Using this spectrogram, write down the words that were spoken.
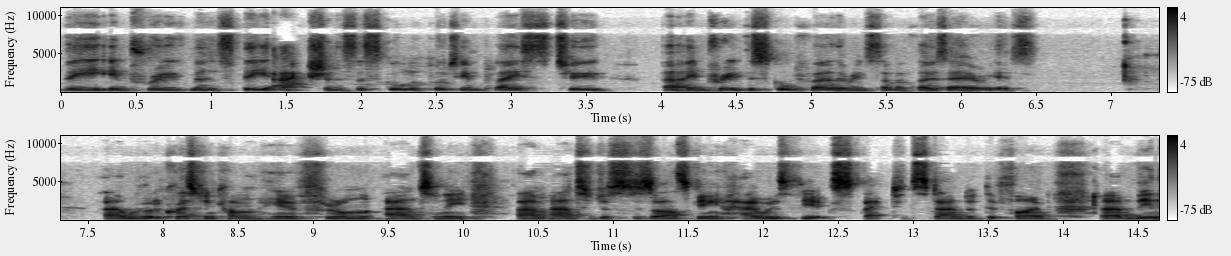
the improvements, the actions the school have put in place to uh, improve the school further in some of those areas. Uh, we've got a question come here from Anthony. Um, Anthony just is asking, how is the expected standard defined? Um, the,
